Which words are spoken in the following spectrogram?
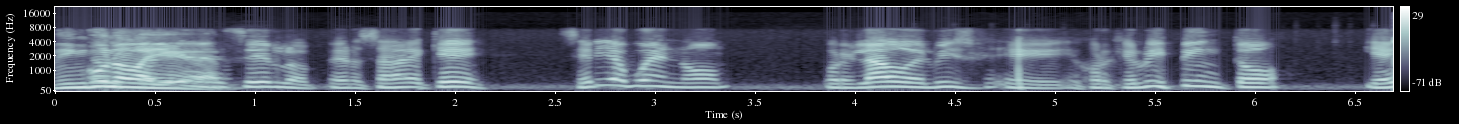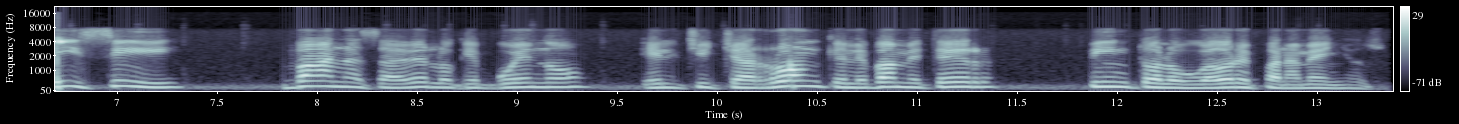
Ninguno va a llegar. decirlo, pero ¿sabe qué? Sería bueno por el lado de Luis, eh, Jorge Luis Pinto, y ahí sí van a saber lo que es bueno, el chicharrón que le va a meter Pinto a los jugadores panameños.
